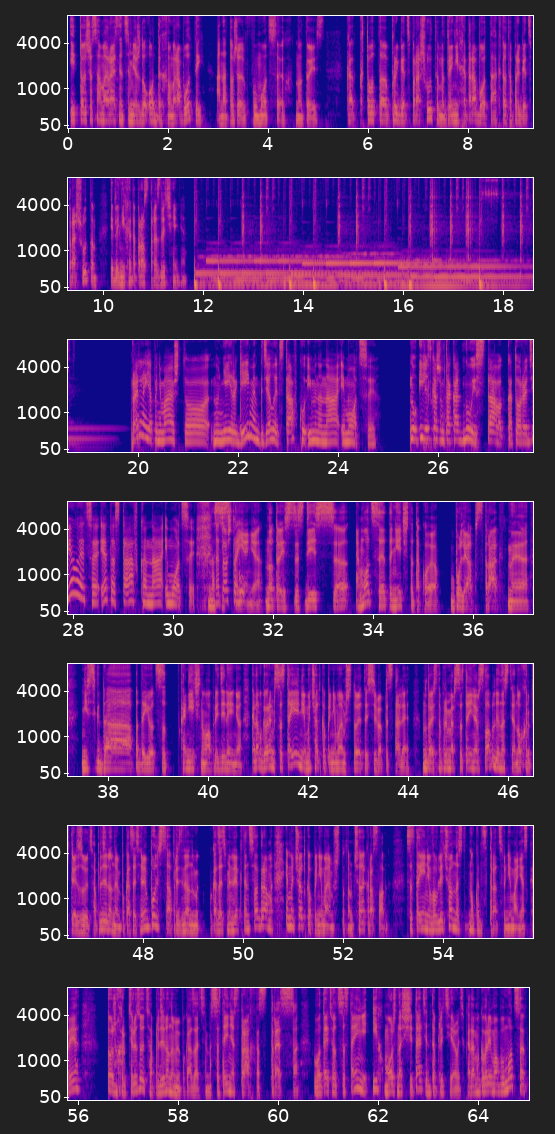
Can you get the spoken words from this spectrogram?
И то же самая разница между отдыхом и работой, она тоже в эмоциях. Ну, то есть как кто-то прыгает с парашютом, и для них это работа, а кто-то прыгает с парашютом, и для них это просто развлечение. Правильно я понимаю, что ну, нейрогейминг делает ставку именно на эмоции. Ну, или, скажем так, одну из ставок, которая делается, это ставка на эмоции. На, На на то, чтобы- состояние. Ну, то есть здесь э, эмоции — это нечто такое более абстрактное, не всегда поддается конечному определению. Когда мы говорим состояние, мы четко понимаем, что это из себя представляет. Ну, то есть, например, состояние расслабленности, оно характеризуется определенными показателями пульса, определенными показателями электроэнцефалограммы, и мы четко понимаем, что там человек расслаблен. Состояние вовлеченности, ну, концентрация внимания скорее, тоже характеризуется определенными показателями. Состояние страха, стресса. Вот эти вот состояния, их можно считать, интерпретировать. Когда мы говорим об эмоциях,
